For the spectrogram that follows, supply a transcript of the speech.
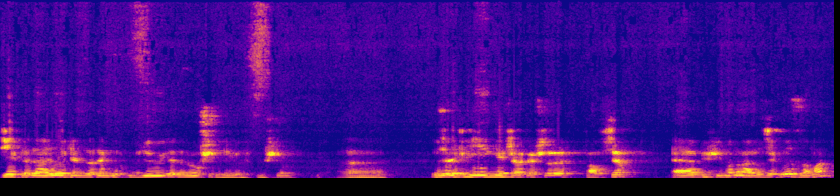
JPL'den ayrılırken zaten grup müdürüyle de ben o şekilde görüşmüştüm. Ee, özellikle yeni genç arkadaşlara tavsiyem eğer bir firmadan ayrılacakları zaman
